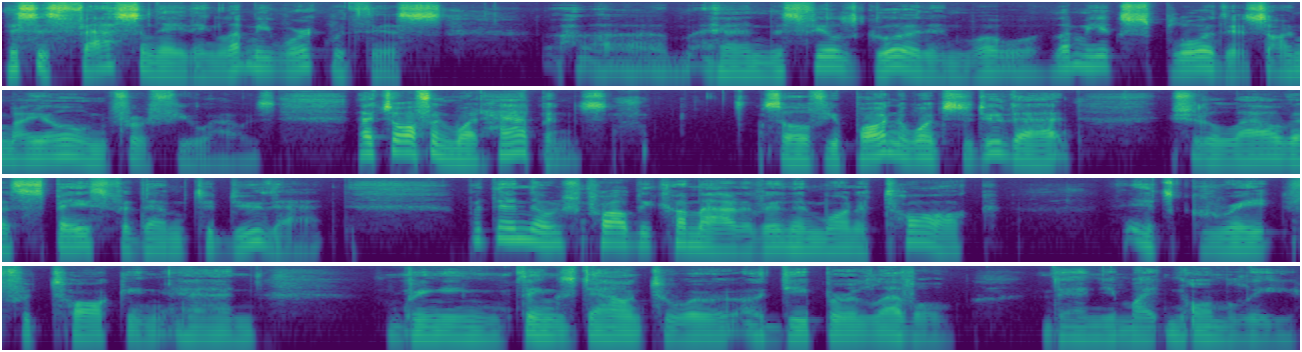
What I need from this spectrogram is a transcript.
this is fascinating. Let me work with this um, and this feels good and well let me explore this on my own for a few hours that's often what happens so if your partner wants to do that you should allow the space for them to do that but then they'll probably come out of it and want to talk it's great for talking and bringing things down to a, a deeper level than you might normally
